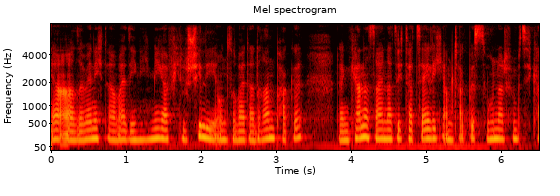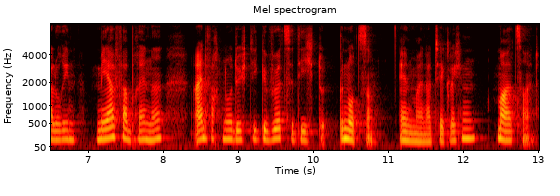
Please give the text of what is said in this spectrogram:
Ja, also wenn ich da, weiß ich nicht, mega viel Chili und so weiter dran packe, dann kann es sein, dass ich tatsächlich am Tag bis zu 150 Kalorien mehr verbrenne, einfach nur durch die Gewürze, die ich benutze in meiner täglichen Mahlzeit.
